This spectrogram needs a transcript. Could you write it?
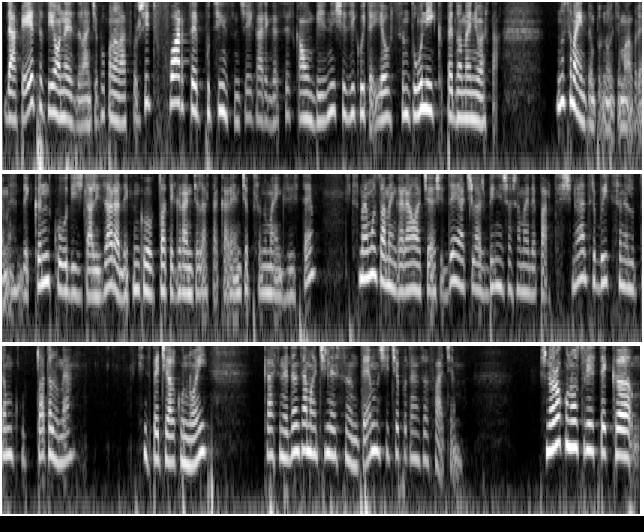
Dacă e să fii onest de la început până la sfârșit, foarte puțini sunt cei care găsesc ca un business și zic, uite, eu sunt unic pe domeniul ăsta. Nu se mai întâmplă în ultima vreme. De când cu digitalizarea, de când cu toate granițele astea care încep să nu mai existe, sunt mai mulți oameni care au aceeași idee, același business și așa mai departe. Și noi a trebuit să ne luptăm cu toată lumea și în special cu noi, ca să ne dăm seama cine suntem și ce putem să facem. Și norocul nostru este că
